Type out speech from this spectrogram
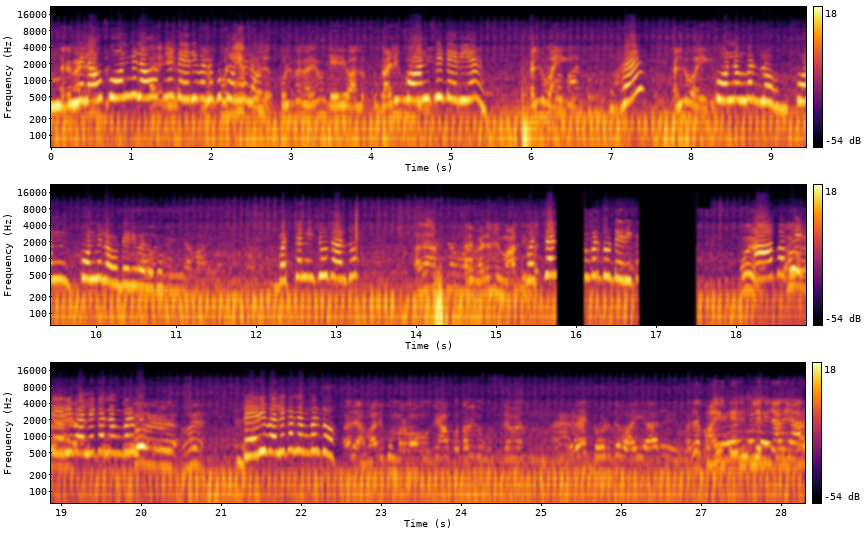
मिलाओ फ़ोन मिलाओ अपने डेरी डेयरी वालों को फ़ोन मिलाओ। पुल पे मैडम डेयरी वालों को। गाड़ी कौन सी डेयरी है। कल्लू आएगी है? कल्लू आएगी फ़ोन नंबर लो फ़ोन फ़ोन मिलाओ डेयरी वालों को। बच्चा नीचे उतार दो। अरे अरे मैडम ये मार दी। बच्चा नंबर दो डेयरी का ओए, आप अपने ओए, डेयरी वाले का नंबर ओए, ओए, डेयरी वाले का नंबर दो। अरे हमारी को मरवाओगे आप बता भी तो गुस्से में। अरे छोड़ दे भाई यार। अरे भाई डेयरी पे लेके जा रहे हैं यार।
